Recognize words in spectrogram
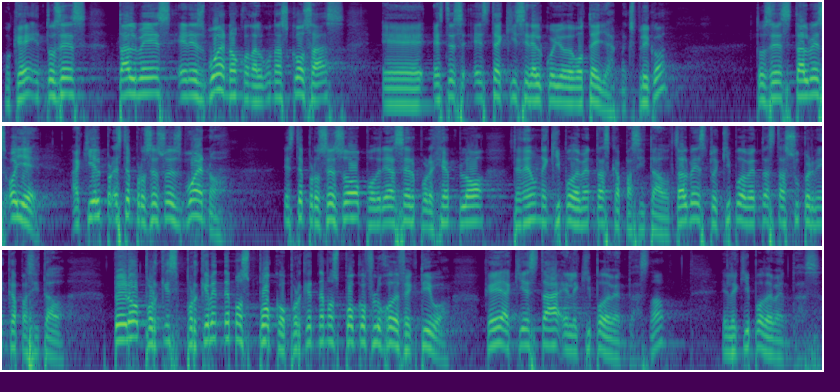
¿Ok? Entonces, tal vez eres bueno con algunas cosas. eh, este, es- este aquí sería el cuello de botella, ¿me explico? Entonces, tal vez, oye, aquí el- este proceso es bueno. Este proceso podría ser, por ejemplo, tener un equipo de ventas capacitado. Tal vez tu equipo de ventas está súper bien capacitado. Pero, ¿por qué, vendemos poco? ¿Por qué tenemos poco flujo de efectivo? ¿Ok? Aquí está el equipo de ventas, ¿no? El equipo de ventas.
